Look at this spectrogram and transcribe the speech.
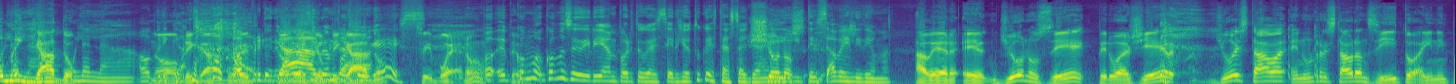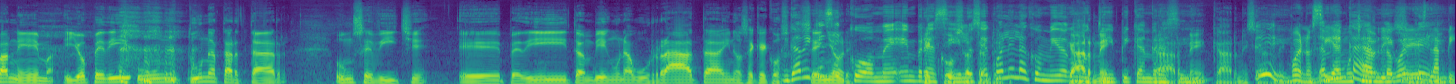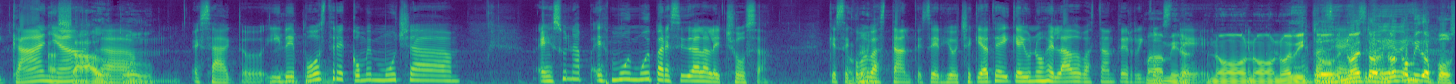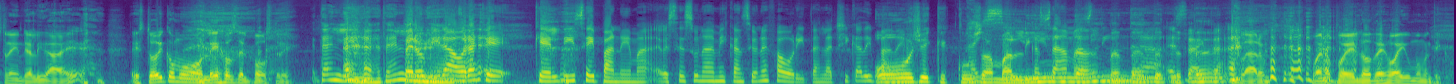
Obrigado. Ulala, No, obrigado. Es- no, es decirlo en obrigado. portugués. Sí, bueno. O, eh, te- ¿Cómo, cómo se diría en portugués, Sergio? Tú que estás allá Yo y no te sé. sabes el idioma. A ver, eh, yo no sé, pero ayer yo estaba en un restaurancito ahí en Ipanema y yo pedí un tuna tartar, un ceviche, eh, pedí también una burrata y no sé qué cosa. Gaby, ¿qué se Señores, come en Brasil? O sea, tan ¿cuál es la comida como Carne, típica en Brasil? Carne, carne, Sí. carne. Bueno, sí, hay mucha carne, lo igual que la picaña, Asado, la- todo. exacto. Y Sí, de todo. postre comen mucha, es una, es muy muy parecida a la lechosa, que se come bastante. Sergio, chequeate ahí que hay unos helados bastante ricos. Ah, mira, de- no, no, no he visto, no he, no he comido postre en realidad, ¿eh? Estoy como lejos del postre. Está en línea, está en Pero mira, ahora que, que él dice Ipanema, esa es una de mis canciones favoritas, La chica de Ipanema. Oye, qué cosa Ay, más sí, linda. cosa más linda. Claro. Bueno, pues lo dejo ahí un momentico.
